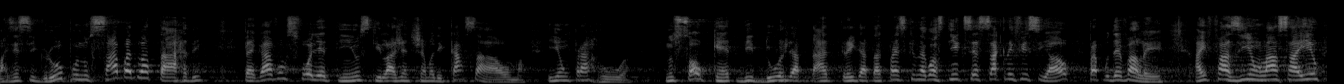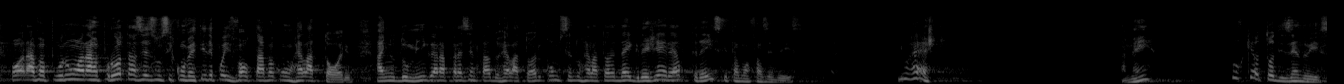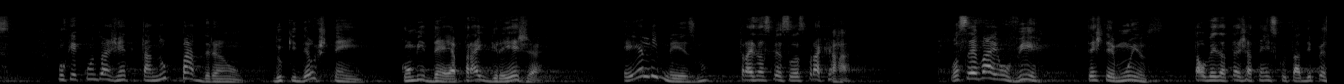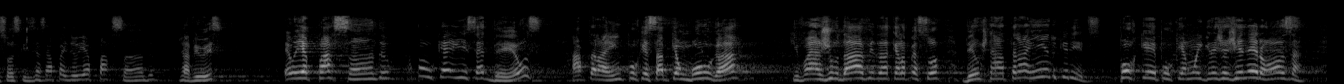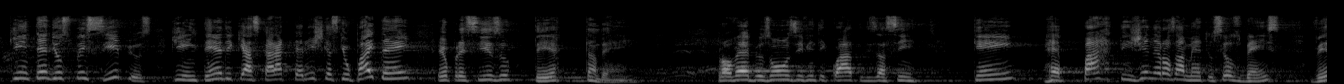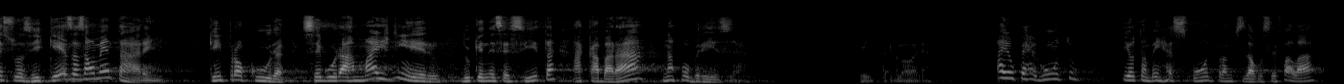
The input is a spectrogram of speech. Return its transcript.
Mas esse grupo, no sábado à tarde, pegavam os folhetinhos, que lá a gente chama de caça-alma, iam para a rua no sol quente, de duas da tarde, três da tarde. Parece que o negócio tinha que ser sacrificial para poder valer. Aí faziam lá, saíam, orava por um, orava por outro, às vezes um se convertia, depois voltava com um relatório. Aí no domingo era apresentado o relatório como sendo um relatório da igreja. E eram três que estavam fazendo isso. E o resto? Amém? Por que eu estou dizendo isso? Porque quando a gente está no padrão do que Deus tem como ideia para a igreja, Ele mesmo traz as pessoas para cá. Você vai ouvir testemunhos, talvez até já tenha escutado, de pessoas que dizem assim: rapaz, eu ia passando. Já viu isso? Eu ia passando. Rapaz, o que é isso? É Deus atraindo, porque sabe que é um bom lugar, que vai ajudar a vida daquela pessoa. Deus está atraindo, queridos. Por quê? Porque é uma igreja generosa, que entende os princípios, que entende que as características que o Pai tem, eu preciso ter também. Provérbios 11, 24 diz assim: Quem reparte generosamente os seus bens, vê suas riquezas aumentarem. Quem procura segurar mais dinheiro do que necessita, acabará na pobreza. Eita glória. Aí eu pergunto, e eu também respondo, para não precisar você falar:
